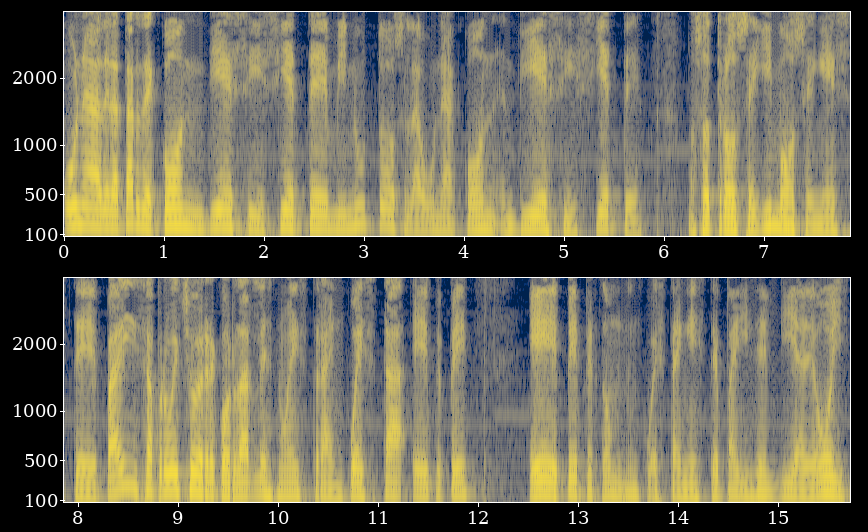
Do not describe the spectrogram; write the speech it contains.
Una de la tarde con 17 minutos, la una con 17. Nosotros seguimos en este país. Aprovecho de recordarles nuestra encuesta EPP, EEP, perdón, encuesta en este país del día de hoy.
